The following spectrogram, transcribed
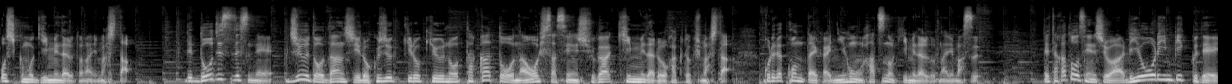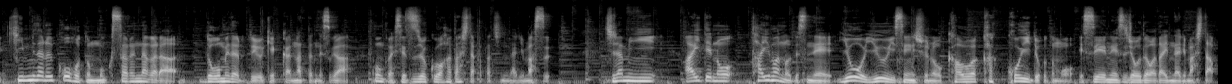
惜しくも銀メダルとなりました。で同日ですね柔道男子60キロ級の高藤直久選手が金メダルを獲得しました。これが今大会日本初の金メダルとなります。で高藤選手はリオオリンピックで金メダル候補と目されながら銅メダルという結果になったんですが今回雪辱を果たした形になります。ちなみに相手の台湾のですね楊優衣選手の顔がかっこいいということも SNS 上で話題になりました。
